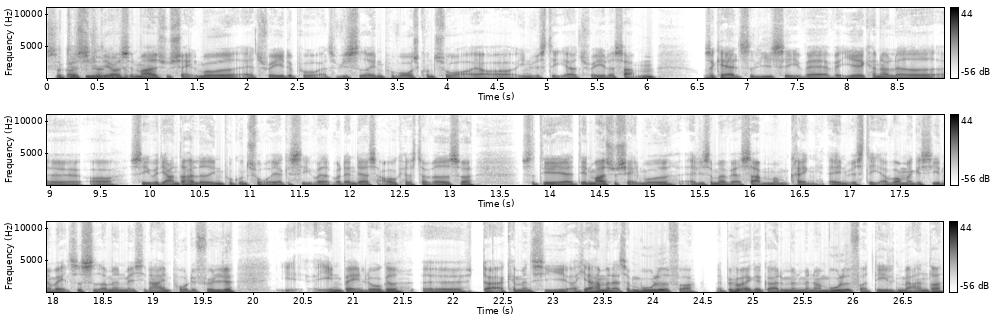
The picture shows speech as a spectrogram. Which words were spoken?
Så det, synes jeg, det er også en meget social måde at trade på. Altså, vi sidder inde på vores kontor og, og investerer og trader sammen, og så kan jeg altid lige se, hvad, hvad Erik han har lavet, øh, og se, hvad de andre har lavet inde på kontoret. Jeg kan se, hvad, hvordan deres afkast har været. Så, så det, er, det er en meget social måde at, ligesom at være sammen omkring at investere, hvor man kan sige, normalt så sidder man med sin egen portefølje inde bag en lukket øh, dør, kan man sige. Og her har man altså mulighed for, man behøver ikke at gøre det, men man har mulighed for at dele det med andre.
